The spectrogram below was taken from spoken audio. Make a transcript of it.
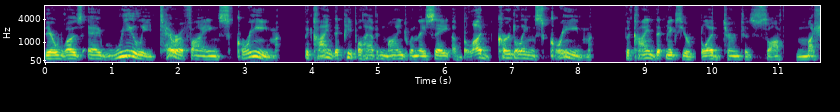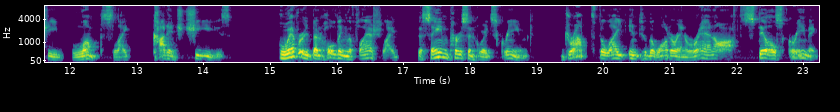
there was a really terrifying scream, the kind that people have in mind when they say a blood curdling scream, the kind that makes your blood turn to soft, mushy lumps like cottage cheese. Whoever had been holding the flashlight, the same person who had screamed, dropped the light into the water and ran off, still screaming.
